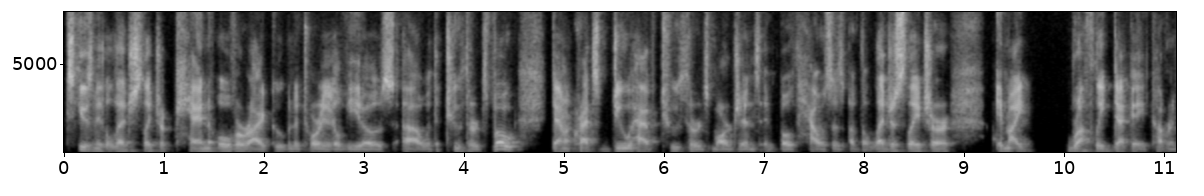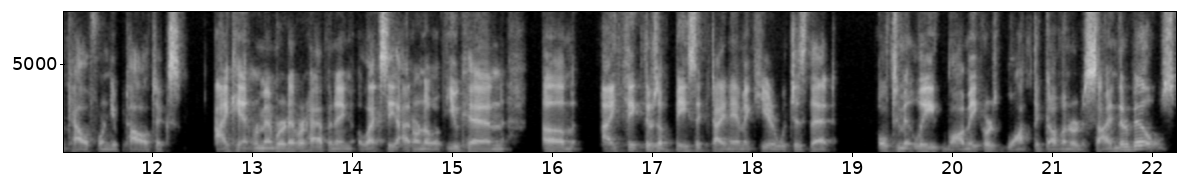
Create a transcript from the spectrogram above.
excuse me, the legislature can override gubernatorial vetoes uh, with a two thirds vote. Democrats do have two thirds margins in both houses of the legislature. In my roughly decade covering California politics, I can't remember it ever happening. Alexei, I don't know if you can. Um, I think there's a basic dynamic here, which is that ultimately lawmakers want the governor to sign their bills.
